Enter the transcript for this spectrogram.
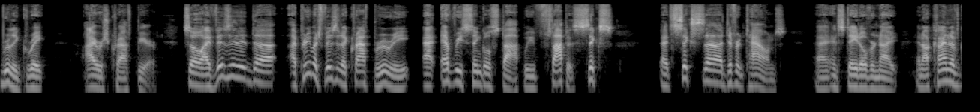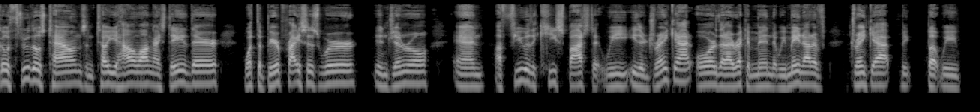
really great Irish craft beer. So I visited, uh, I pretty much visited a craft brewery at every single stop. We've stopped at six, at six, uh, different towns and stayed overnight. And I'll kind of go through those towns and tell you how long I stayed there, what the beer prices were in general, and a few of the key spots that we either drank at or that I recommend that we may not have drank at, but we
